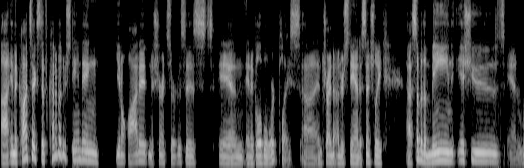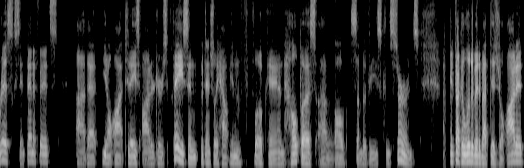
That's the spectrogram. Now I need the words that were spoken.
uh, in the context of kind of understanding you know audit and assurance services in in a global workplace uh, and trying to understand essentially uh, some of the main issues and risks and benefits uh, that you know today's auditors face and potentially how inflo can help us uh, solve some of these concerns. I talk a little bit about digital audit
